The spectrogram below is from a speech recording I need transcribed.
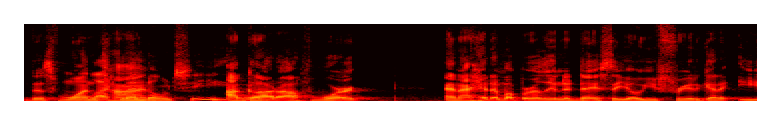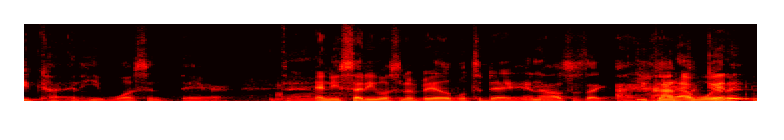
this one Black time, men don't cheat. I got off work and I hit him up early in the day. Say, yo, you free to get an Eid cut? And he wasn't there. Damn. And he said he wasn't available today. And I was just like, I You have couldn't have to get a- waited.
